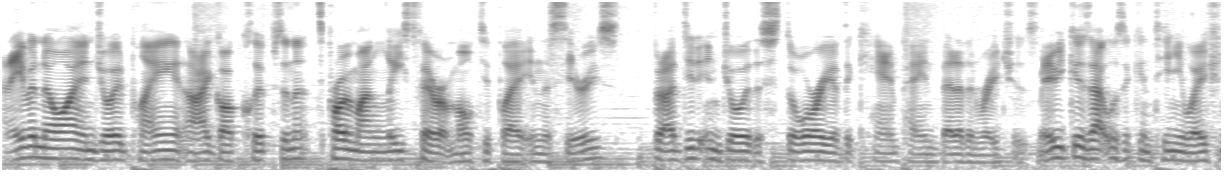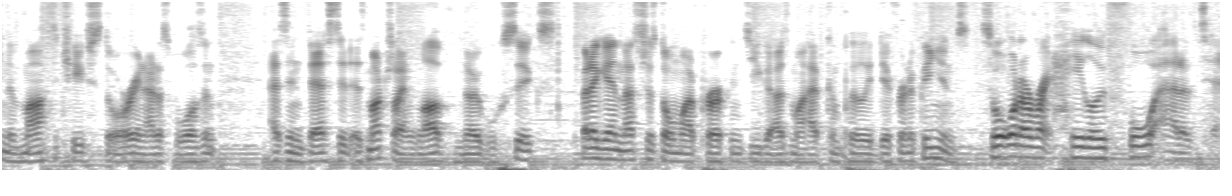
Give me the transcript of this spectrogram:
And even though I enjoyed playing it and I got clips in it, it's probably my least favourite multiplayer in the series but I did enjoy the story of the campaign better than Reach's. Maybe because that was a continuation of Master Chief's story and I just wasn't as invested as much as I love Noble 6. But again, that's just all my preference, you guys might have completely different opinions. So what would I rate Halo 4 out of 10?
